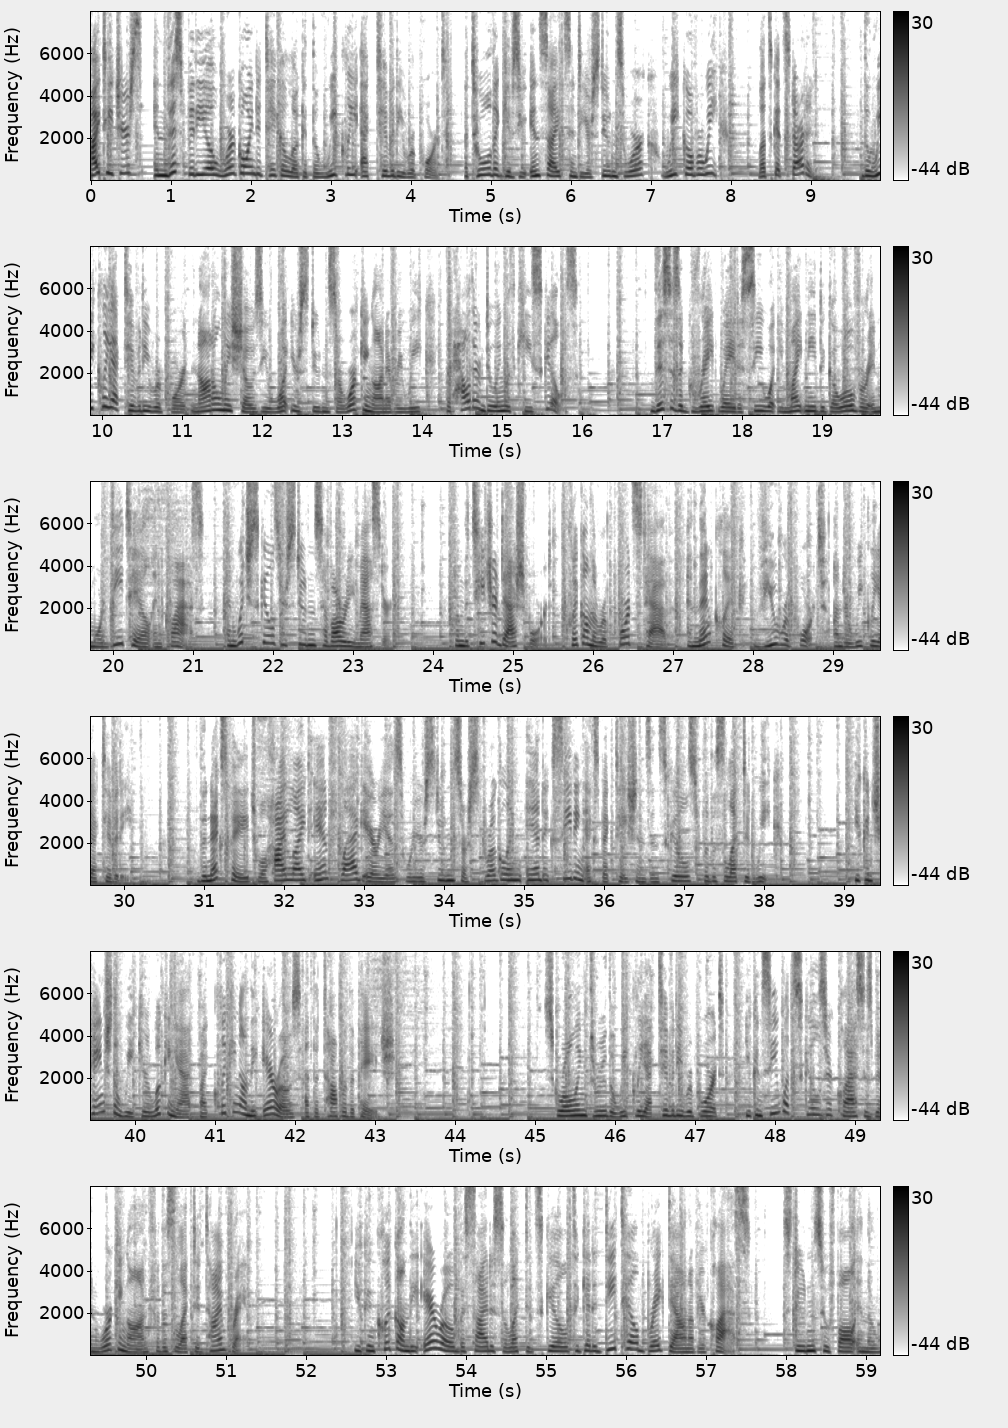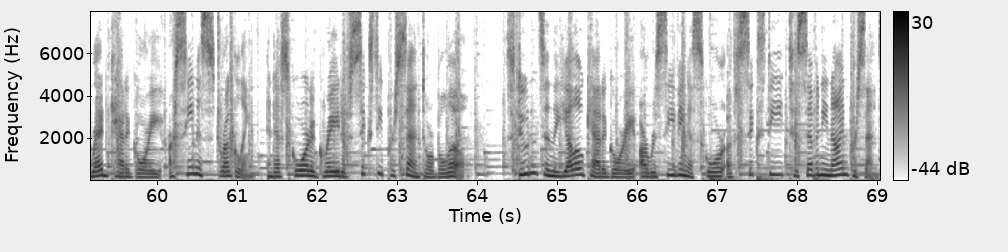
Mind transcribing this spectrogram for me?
Hi teachers! In this video, we're going to take a look at the Weekly Activity Report, a tool that gives you insights into your students' work week over week. Let's get started. The Weekly Activity Report not only shows you what your students are working on every week, but how they're doing with key skills. This is a great way to see what you might need to go over in more detail in class and which skills your students have already mastered. From the Teacher Dashboard, click on the Reports tab and then click View Report under Weekly Activity. The next page will highlight and flag areas where your students are struggling and exceeding expectations in skills for the selected week. You can change the week you're looking at by clicking on the arrows at the top of the page. Scrolling through the weekly activity report, you can see what skills your class has been working on for the selected time frame. You can click on the arrow beside a selected skill to get a detailed breakdown of your class. Students who fall in the red category are seen as struggling and have scored a grade of 60% or below. Students in the yellow category are receiving a score of 60 to 79%.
